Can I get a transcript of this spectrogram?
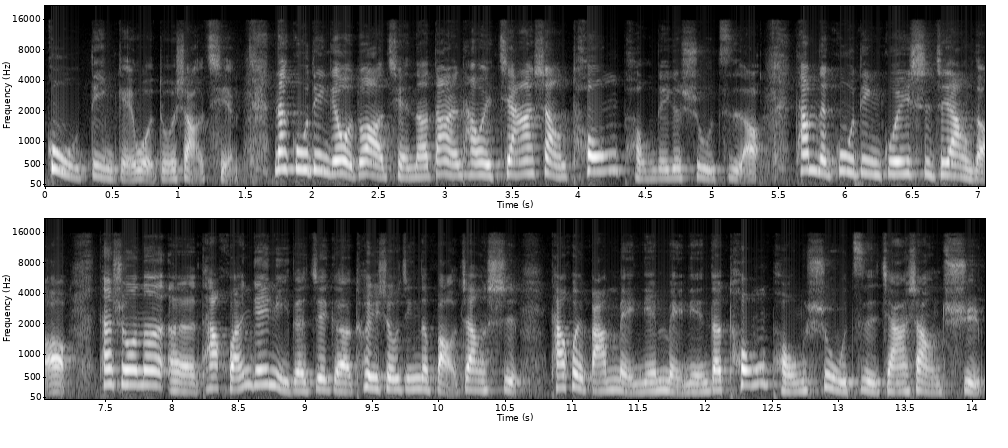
固定给我多少钱。那固定给我多少钱呢？当然，他会加上通膨的一个数字哦。他们的固定规是这样的哦。他说呢，呃，他还给你的这个退休金的保障是，他会把每年每年的通膨数字加上去。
